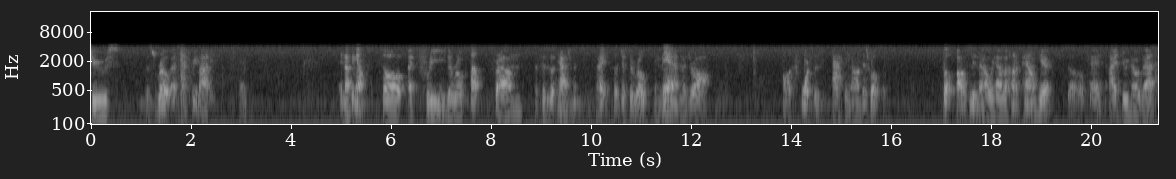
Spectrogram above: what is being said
choose this rope as my free body. Okay, and nothing else. So I free the rope up from the physical attachment, right? So just the rope, and then I'm going to draw all the forces acting on this rope. So obviously now we have a hundred pound here. So okay, I do know that.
